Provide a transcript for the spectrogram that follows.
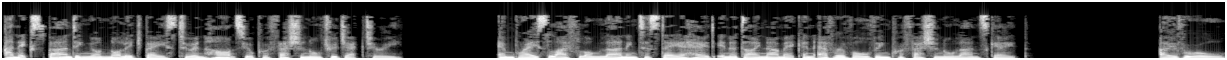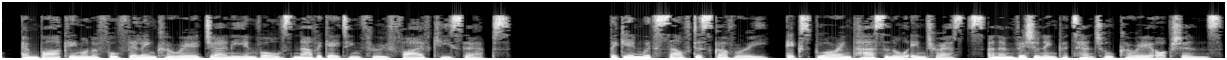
and expanding your knowledge base to enhance your professional trajectory. Embrace lifelong learning to stay ahead in a dynamic and ever-evolving professional landscape. Overall, embarking on a fulfilling career journey involves navigating through five key steps. Begin with self-discovery, exploring personal interests and envisioning potential career options.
